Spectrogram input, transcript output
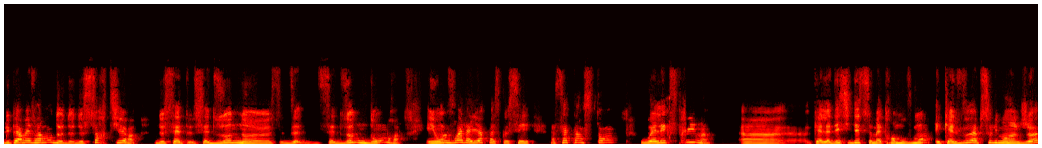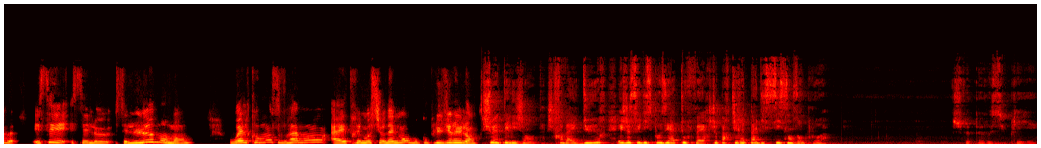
lui permet vraiment de, sortir de cette, zone, euh, cette, zone d'ombre. Et on le voit d'ailleurs parce que c'est à cet instant où elle exprime euh, qu'elle a décidé de se mettre en mouvement et qu'elle veut absolument un job. Et c'est, le, c'est le moment où elle commence vraiment à être émotionnellement beaucoup plus virulente. Je suis intelligente, je travaille dur et je suis disposée à tout faire. Je partirai pas d'ici sans emploi. Je veux pas vous supplier.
